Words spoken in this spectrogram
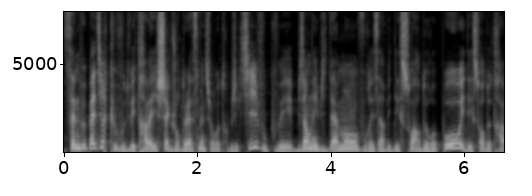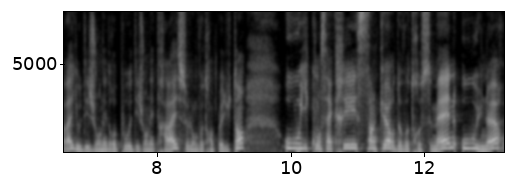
Ça ne veut pas dire que vous devez travailler chaque jour de la semaine sur votre objectif. Vous pouvez bien évidemment vous réserver des soirs de repos et des soirs de travail ou des journées de repos et des journées de travail selon votre emploi du temps, ou y consacrer 5 heures de votre semaine ou une heure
